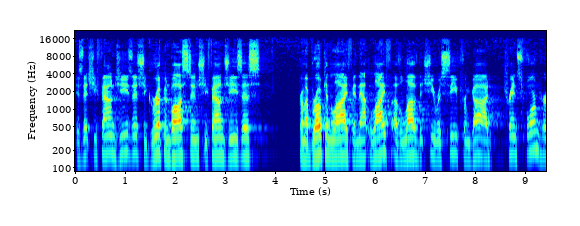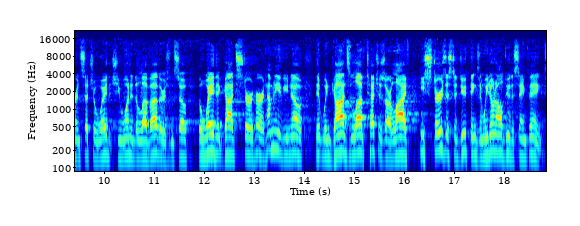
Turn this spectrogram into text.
is that she found Jesus. She grew up in Boston. She found Jesus from a broken life, and that life of love that she received from God transformed her in such a way that she wanted to love others. And so, the way that God stirred her, and how many of you know that when God's love touches our life, He stirs us to do things, and we don't all do the same things?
